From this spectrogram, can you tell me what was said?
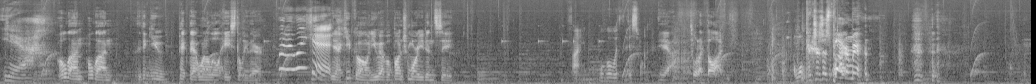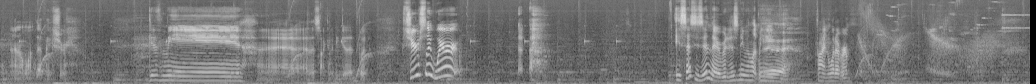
yeah. Hold on, hold on. I think you picked that one a little hastily there. But I like it. Yeah, keep going. You have a bunch more you didn't see. Fine. We'll go with this one. Yeah, that's what I thought. I want pictures of Spider-Man. I don't want that picture. Give me. Uh, that's not gonna be good, but. Seriously, where. It says he's in there, but it doesn't even let me. Eh, Fine, whatever.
